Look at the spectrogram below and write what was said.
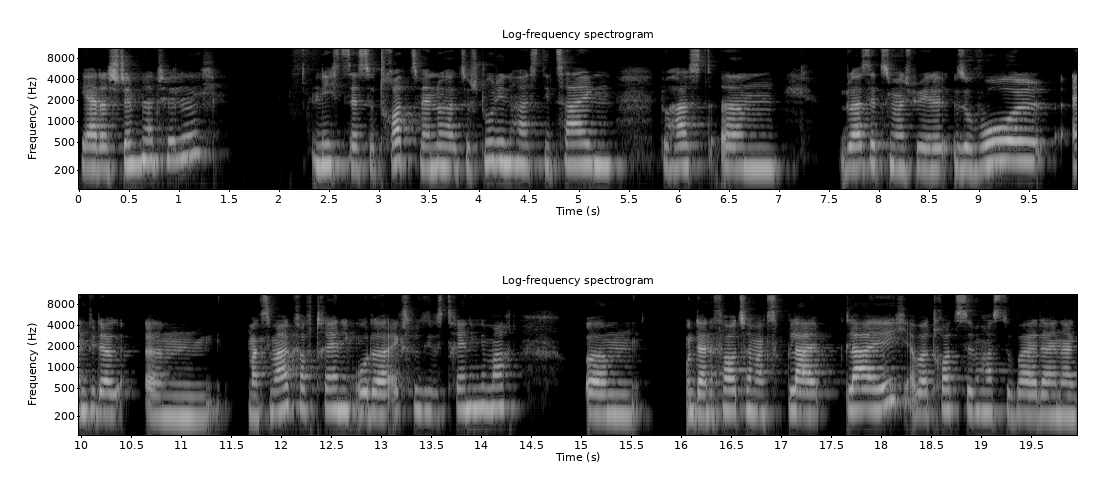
Ja, das stimmt natürlich. Nichtsdestotrotz, wenn du halt so Studien hast, die zeigen, du hast ähm, du hast jetzt zum Beispiel sowohl entweder ähm, Maximalkrafttraining oder explosives Training gemacht ähm, und deine V2 Max bleibt gleich, aber trotzdem hast du bei deiner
